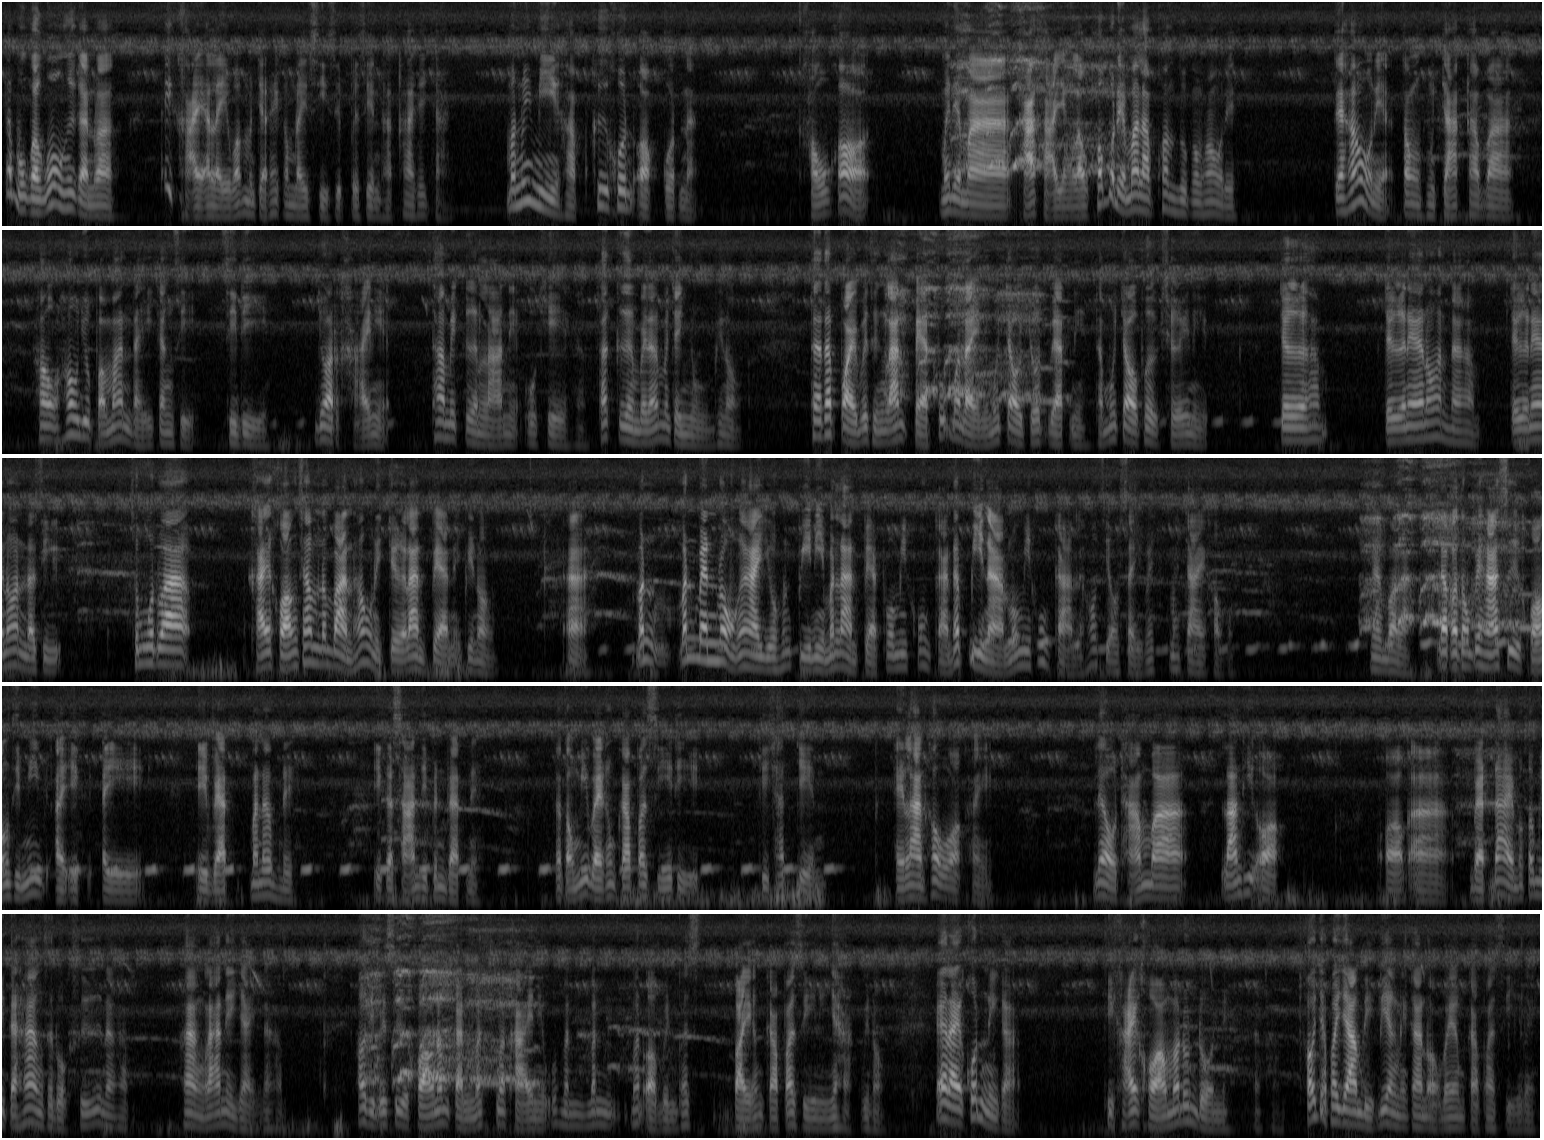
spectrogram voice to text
แล้วผมก็งงคือกันว่าไอ้ขายอะไรวะมันจะได้กำไร40%หักค่าใช้จ่าย มันไม่มีครับ คือคนออกกฎน่ะเขาก็ไม่ได้มาค้าขายอย่างเรา เขาไม่ได้มารับความสุขของเฮาดิแต่เฮาเนี่ยต้องรู้จักครับว่าเฮาเฮาอยู่ประมาณใดจังสิสิดี ยอดขายเนี่ย ถ้าไม่เกินล้านเนี่ยโอเคครับถ้าเกินไปแล้วมันจะยุ่งพี่น้อง ถ้าถ้าปล่อยไปถึงล้านแปดปุ๊บเมื่อไหร่นี่มุเจ้าจดแวดนี่ถ้ามุเจ้าเพิกเฉยนี่ เจอครับ เจอแน่นอนนะครับ เจอแน่นอนแล้วสิสมมุติว่าขายของช่ำน้ำบานเฮานี่เจอล้านแปดนี่พี่น้อง อ่า มันมันแมนโลกง่ายอยู่มันปีนี้มันล้านแปดเพราะมีโครงการ ถ้าปีหน้ามันมีโครงการแล้วเฮาสิเอาใส่ไว้มาจ่ายเขาแม่นบ่ล่ะแล้วก็ต้องไปหาซื้อของที่มีไอ้ไอ้ไอ้ไอแวดมานำเด้เอกสารที่เป็นแวดเนี่ย ก็ต้องมีใบกำกับภาษีที่ที่ชัดเจน ให้ร้านเข้าออกให้แล้วถามว่าร้านที่ออกออกอ่าแบตได้มันก็มีแต่ห้างสะดวกซื้อนะครับ ห้างร้านใหญ่ๆนะครับเขาสิไปซื้อของน้ำกันมามาขายนี่ยมันมันมันออกเป็นภาษใบกำกับภาษีนี่ยากพี่น้องไอ้หลายคนนี่ก็ที่ขายของมาดุนโดนนี่นะครับเขาจะพยายามหลีกเลี่ยงในการออกใบกำกับภาษีเลย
